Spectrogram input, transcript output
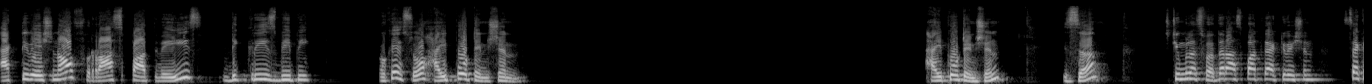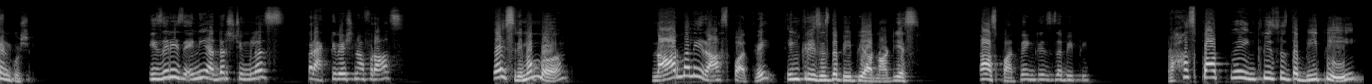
activation of RAS pathway is decrease BP. Okay, so hypotension. Hypotension is a stimulus for the RAS pathway activation. Second question. Is there is any other stimulus for activation of RAS? Guys, remember, normally RAS pathway increases the BP or not? Yes, RAS pathway increases the BP. RAS pathway increases the BP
